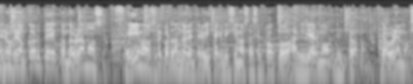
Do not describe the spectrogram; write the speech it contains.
Tenemos que ir a un corte. Cuando volvamos, seguimos recordando la entrevista que le hicimos hace poco a Guillermo del Toro. Ya volvemos.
